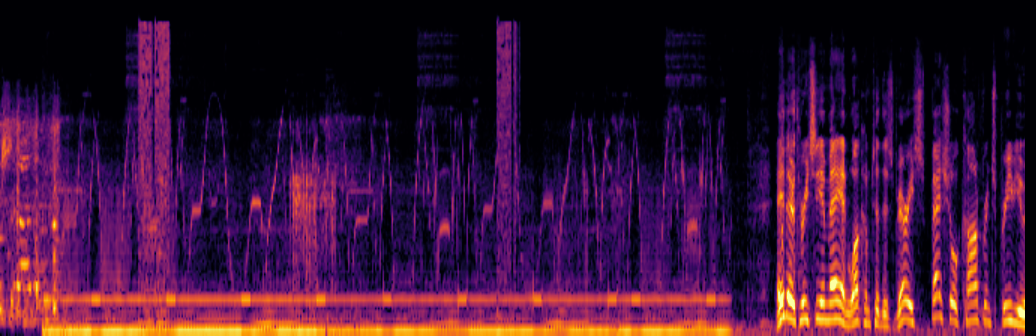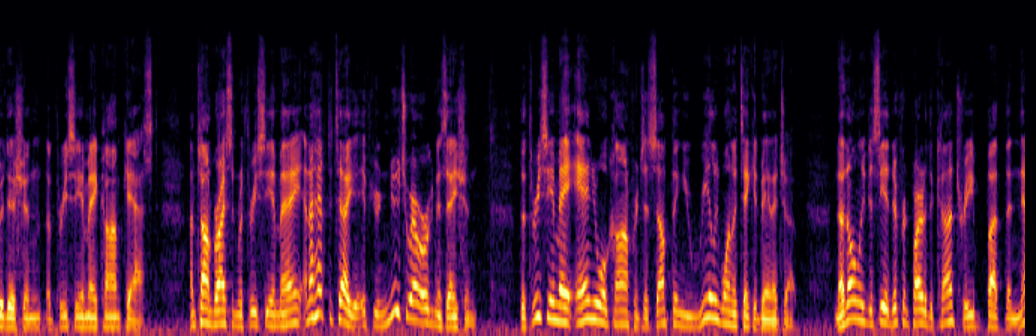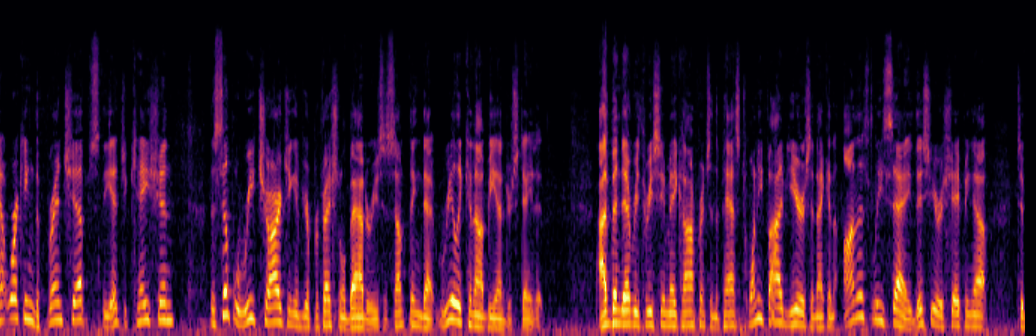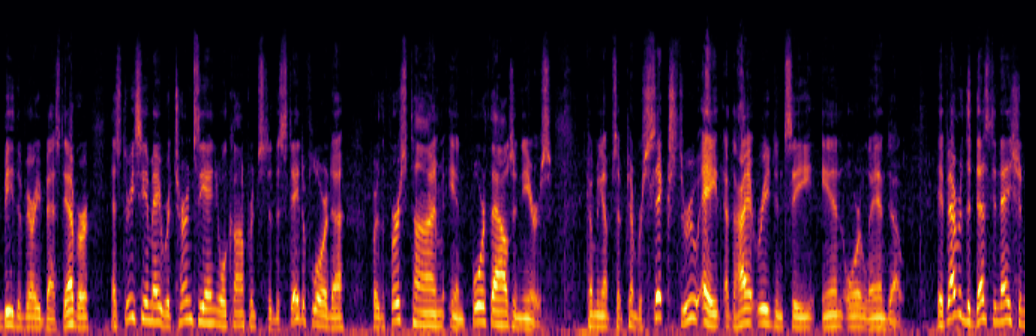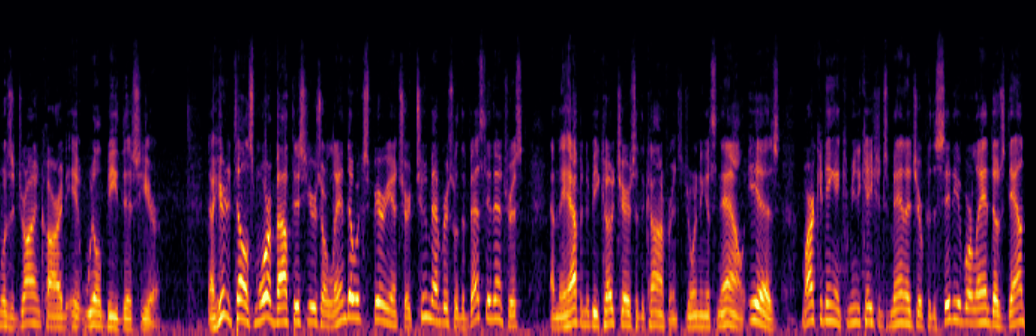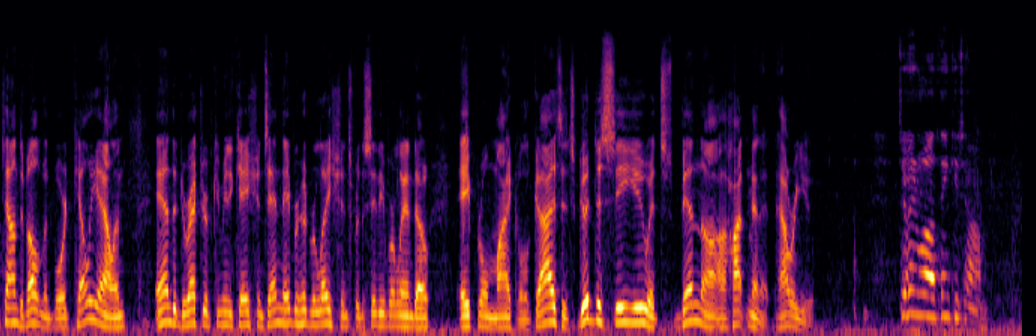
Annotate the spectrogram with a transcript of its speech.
Hey there, 3CMA, and welcome to this very special conference preview edition of 3CMA Commcast. I'm Tom Bryson with 3CMA, and I have to tell you, if you're new to our organization, the 3CMA annual conference is something you really want to take advantage of. Not only to see a different part of the country, but the networking, the friendships, the education, the simple recharging of your professional batteries is something that really cannot be understated. I've been to every 3CMA conference in the past 25 years, and I can honestly say this year is shaping up to be the very best ever as 3CMA returns the annual conference to the state of Florida for the first time in 4,000 years, coming up September 6th through 8th at the Hyatt Regency in Orlando. If ever the destination was a drawing card, it will be this year. Now, here to tell us more about this year's Orlando experience are two members with a vested interest, and they happen to be co chairs of the conference. Joining us now is Marketing and Communications Manager for the City of Orlando's Downtown Development Board, Kelly Allen, and the Director of Communications and Neighborhood Relations for the City of Orlando, April Michael. Guys, it's good to see you. It's been a hot minute. How are you? Doing well. Thank you, Tom.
